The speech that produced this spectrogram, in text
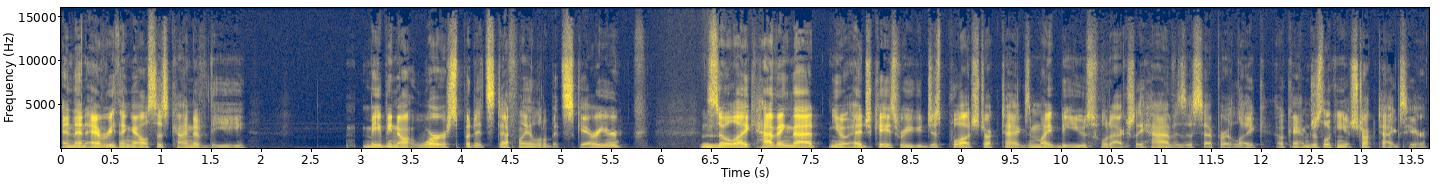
and then everything else is kind of the maybe not worse, but it's definitely a little bit scarier. Hmm. So like having that, you know, edge case where you could just pull out struct tags might be useful to actually have as a separate like, okay, I'm just looking at struct tags here.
